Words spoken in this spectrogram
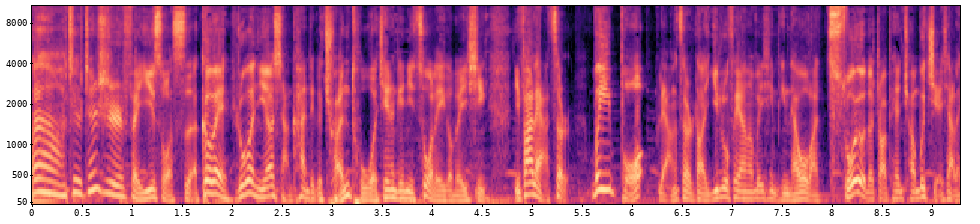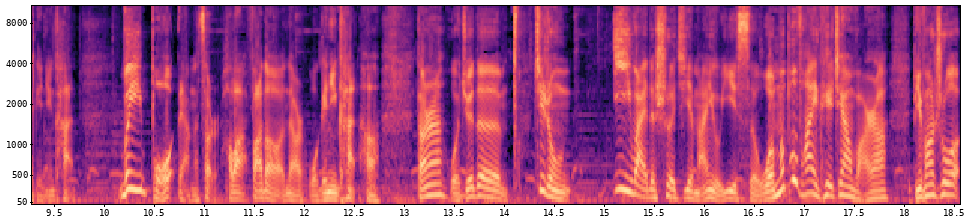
哎呀，这个真是匪夷所思。各位，如果你要想看这个全图，我今天给你做了一个微信，你发俩字儿“微博”两个字儿到一路飞扬的微信平台，我把所有的照片全部截下来给您看。微博两个字儿，好吧，发到那儿我给您看哈。当然，我觉得这种。意外的设计也蛮有意思，我们不妨也可以这样玩啊。比方说，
